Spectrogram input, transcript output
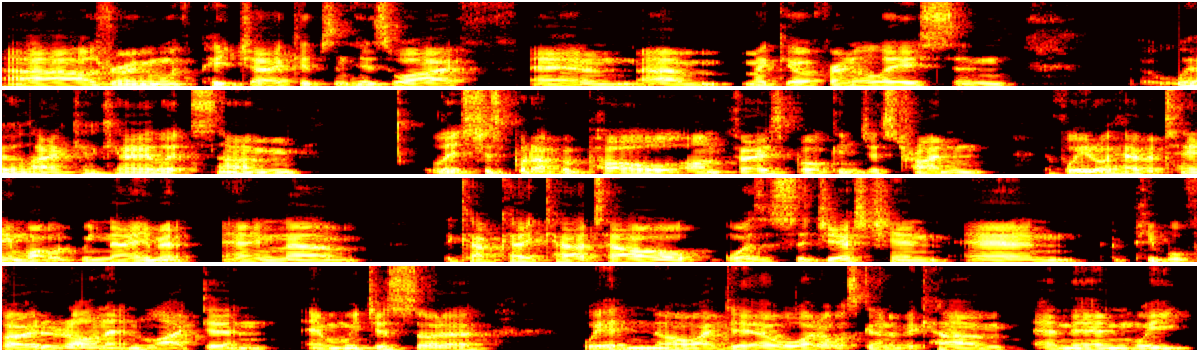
Uh, I was rooming with Pete Jacobs and his wife and um, my girlfriend Elise, and we are like, okay, let's um, let's just put up a poll on Facebook and just try and if we were to have a team, what would we name it? And um, the Cupcake Cartel was a suggestion, and people voted on it and liked it, and, and we just sort of we had no idea what it was going to become, and then we.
